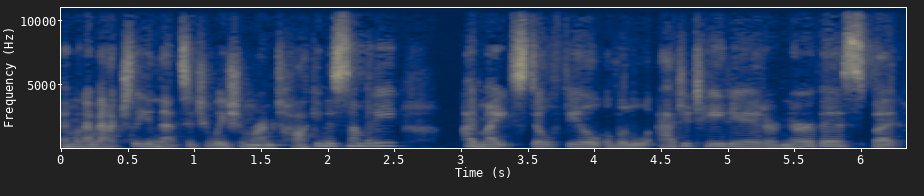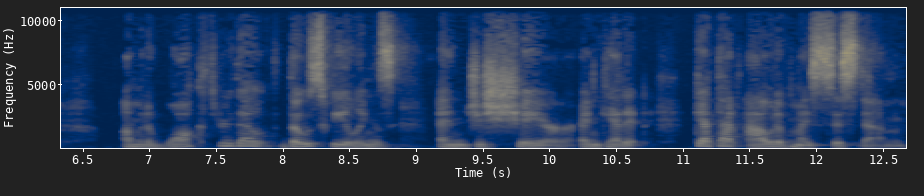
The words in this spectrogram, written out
And when I'm actually in that situation where I'm talking to somebody, I might still feel a little agitated or nervous, but I'm going to walk through that, those feelings and just share and get it, get that out of my system.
